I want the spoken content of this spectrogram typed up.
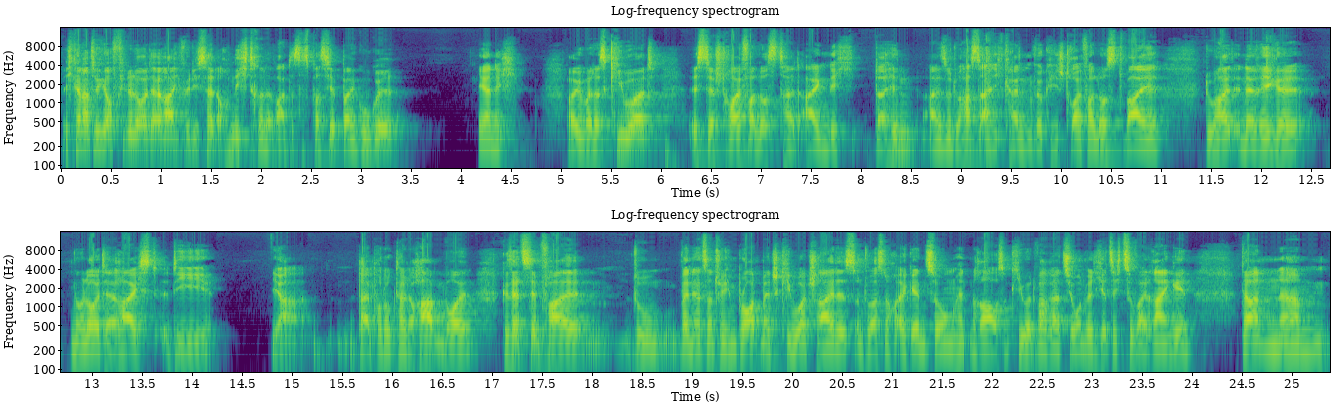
ich kann natürlich auch viele Leute erreichen, für die es halt auch nicht relevant ist. Das passiert bei Google eher nicht. Weil über das Keyword ist der Streuverlust halt eigentlich dahin. Also du hast eigentlich keinen wirklichen Streuverlust, weil du halt in der Regel nur Leute erreichst, die ja dein Produkt halt auch haben wollen. Gesetzt dem Fall, du, wenn du jetzt natürlich ein Broadmatch-Keyword scheidest und du hast noch Ergänzungen hinten raus und Keyword-Variationen, will ich jetzt nicht zu weit reingehen, dann ähm,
